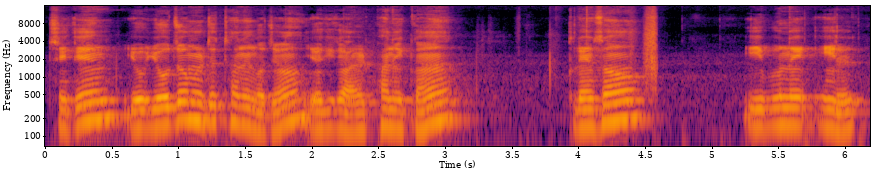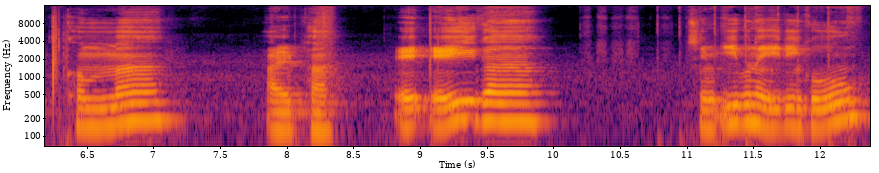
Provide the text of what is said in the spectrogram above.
지금 요, 요 점을 뜻하는 거죠. 여기가 알파니까. 그래서 2분의 1, 알파. A, A가 지금 2분의 1이고,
